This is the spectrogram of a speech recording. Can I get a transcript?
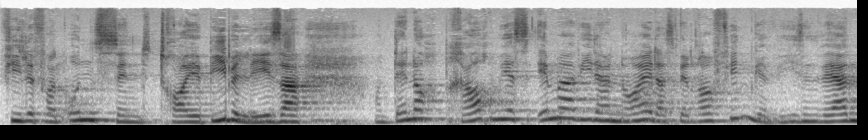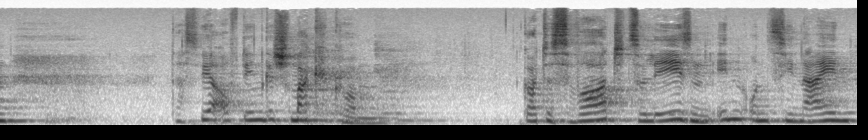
Viele von uns sind treue Bibelleser und dennoch brauchen wir es immer wieder neu, dass wir darauf hingewiesen werden, dass wir auf den Geschmack kommen. Gottes Wort zu lesen, in uns hinein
